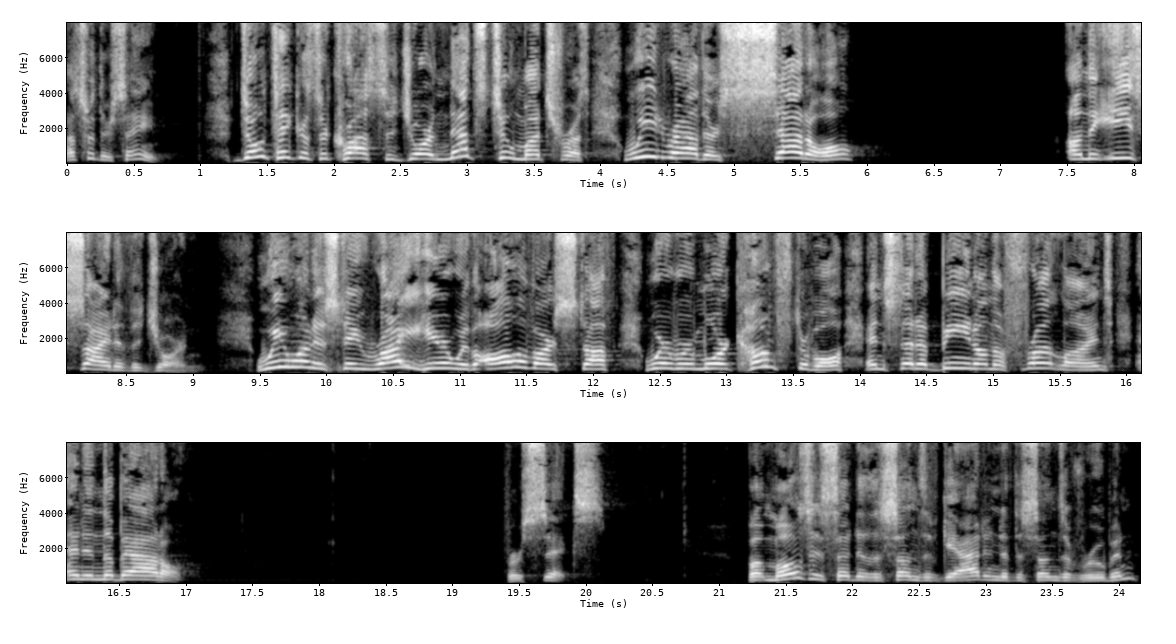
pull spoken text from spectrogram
That's what they're saying. Don't take us across the Jordan. That's too much for us. We'd rather settle on the east side of the Jordan. We want to stay right here with all of our stuff where we're more comfortable instead of being on the front lines and in the battle. Verse 6 But Moses said to the sons of Gad and to the sons of Reuben,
